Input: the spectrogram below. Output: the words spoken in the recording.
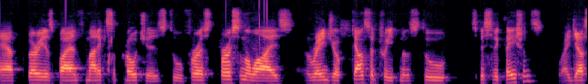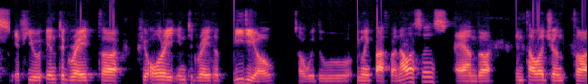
at various bioinformatics approaches to first personalize a range of cancer treatments to specific patients. I guess if you integrate, uh, if you already integrated video, so we do link pathway analysis and uh, intelligent uh,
